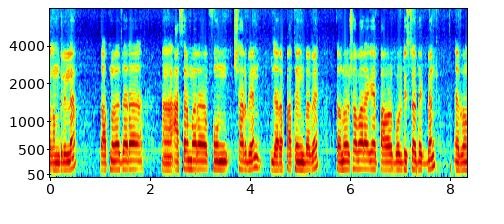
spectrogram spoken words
আলহামদুলিল্লাহ। তো আপনারা যারা আসার মারা ফোন সারবেন, যারা প্রাথমিকভাবে, তো আপনারা সবার আগে পাওয়ার ভোল্টেজটা দেখবেন এবং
